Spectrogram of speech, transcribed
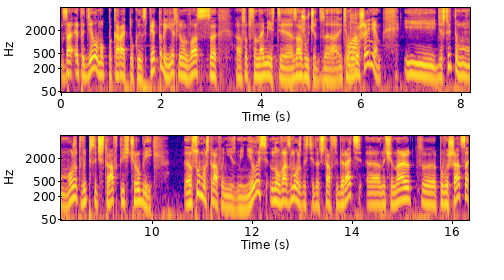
за это дело мог покарать только инспектор, если он вас, а, собственно, на месте зажучит за этим О. нарушением и действительно может выписать штраф в 1000 рублей. Э, Сумма штрафа не изменилась, но возможности этот штраф собирать э, начинают э, повышаться,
